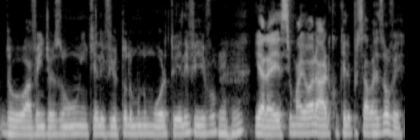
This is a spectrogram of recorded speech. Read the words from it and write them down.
do Avengers 1, em que ele viu todo mundo morto e ele vivo. Uhum. E era esse o maior arco que ele precisava resolver.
